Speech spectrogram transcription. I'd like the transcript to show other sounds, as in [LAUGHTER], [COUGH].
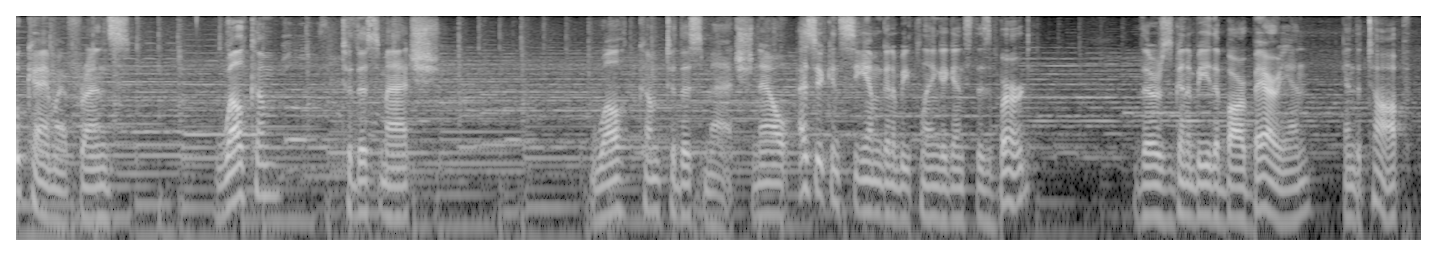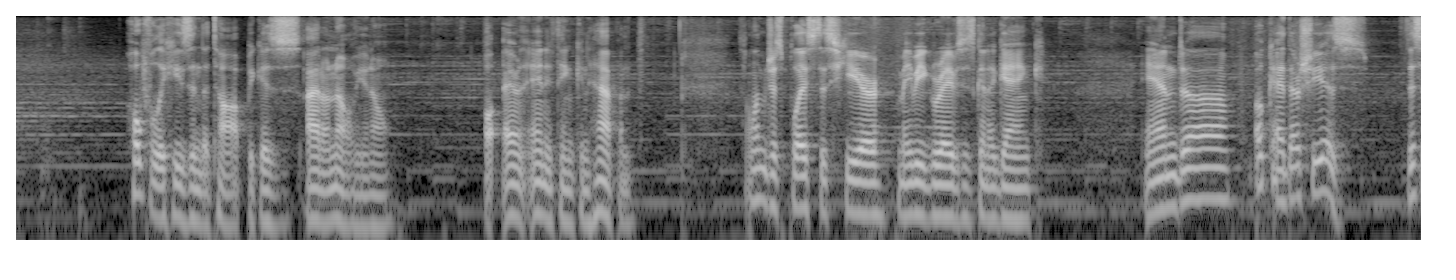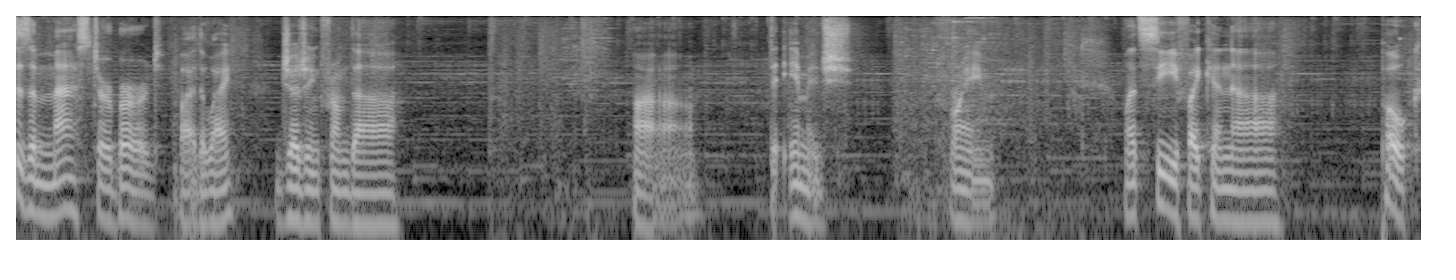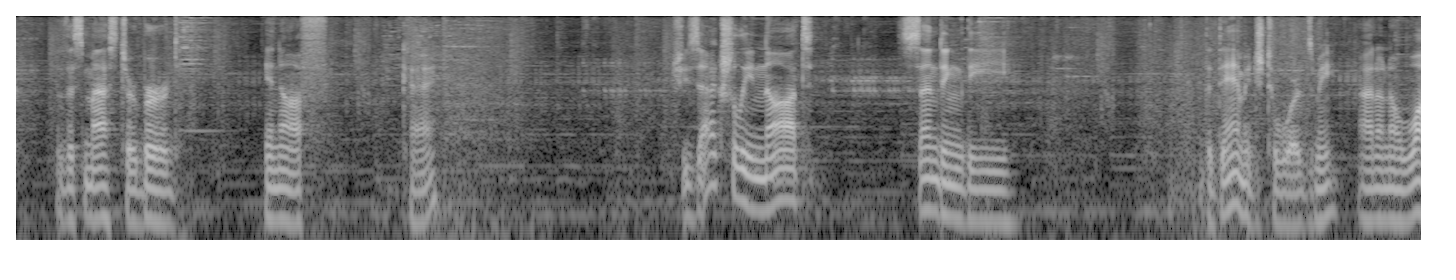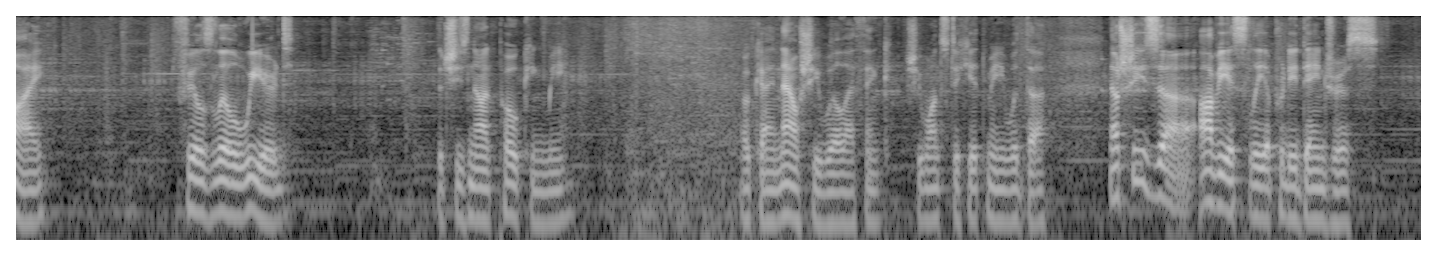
Okay, my friends. Welcome to this match. Welcome to this match. Now, as you can see, I'm gonna be playing against this bird. There's gonna be the barbarian in the top. Hopefully he's in the top, because I don't know, you know. Anything can happen. So let me just place this here. Maybe Graves is gonna gank. And, uh, okay, there she is. This is a master bird, by the way, judging from the uh, the image frame. Let's see if I can uh, poke this master bird enough. Okay. She's actually not sending the the damage towards me. I don't know why. Feels a little weird that she's not poking me. Okay, now she will, I think. She wants to hit me with the... Now, she's uh, obviously a pretty dangerous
